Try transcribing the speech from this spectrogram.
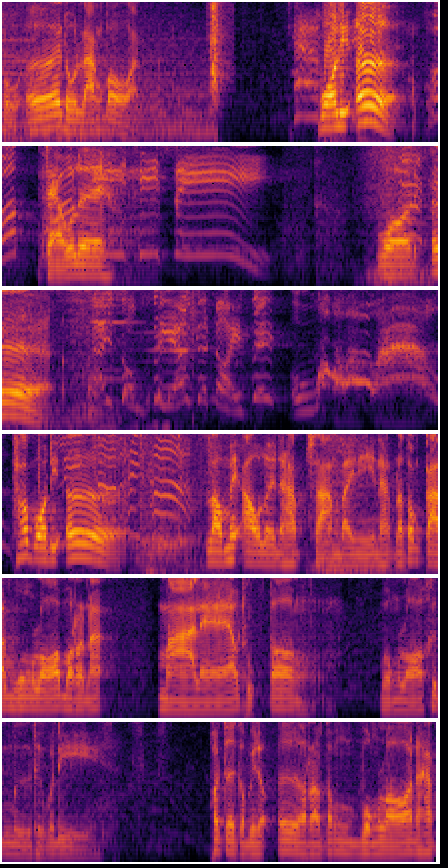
ถเอ้ยโดนล้างบอร์ดวอริเออร์พบแจ๋วเลยทีซีวอริเออร์ไหนส่งเสียงกันหน่อยสิว้าวว้าวว้าวถ้าวอริเออร์เราไม่เอาเลยนะครับสามใบนี้นะครับ เราต้องการวงล้อมรณะ มาแล้วถูกต้องวงล้อขึ้นมือถือว่าดีเพราะเจอกับวิลเออร์เราต้องวงล้อนะครับ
